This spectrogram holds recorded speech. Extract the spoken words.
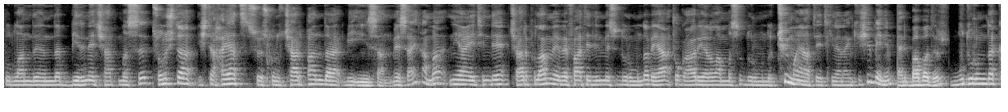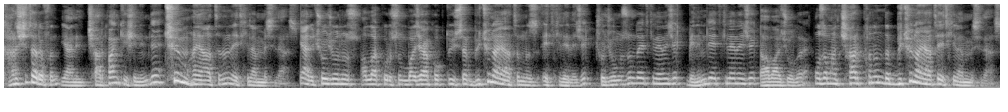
kullandığında birine çarpması sonuçta işte hayat söz konusu çarpan da bir insan vesaire ama nihayetinde çarpılan ve vefat edilmesi durumunda veya çok ağır yaralanması durumunda tüm hayatı etkilenen kişi benim yani babadır. Bu durumda karşı tarafın yani çarpan kişinin de tüm hayatının etkilenmesi lazım. Yani çocuğunuz Allah korusun bacağı koptuysa bütün hayatımız etkilenecek. Çocuğumuzun da etkilenecek, benim de etkilenecek davacı olarak. O zaman çarpanın da bütün hayatı etkilenmesi lazım.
